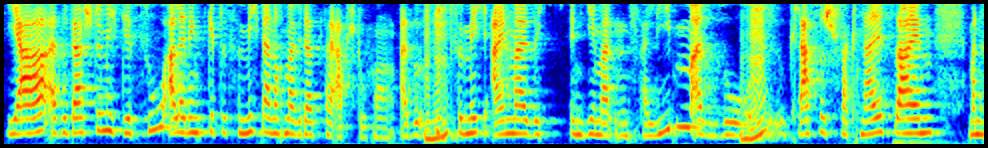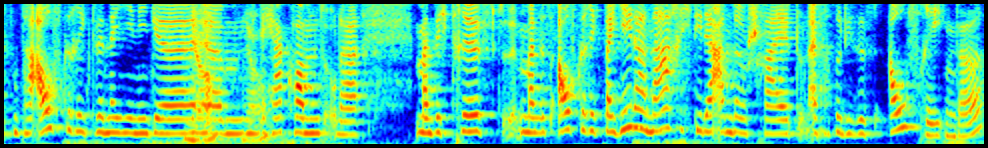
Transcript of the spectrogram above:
Ja, also da stimme ich dir zu. Allerdings gibt es für mich da nochmal wieder zwei Abstufungen. Also es mhm. gibt für mich einmal sich in jemanden verlieben, also so mhm. klassisch verknallt sein. Man ist super aufgeregt, wenn derjenige ja, ähm, ja. herkommt oder man sich trifft. Man ist aufgeregt bei jeder Nachricht, die der andere schreibt und einfach so dieses Aufregende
